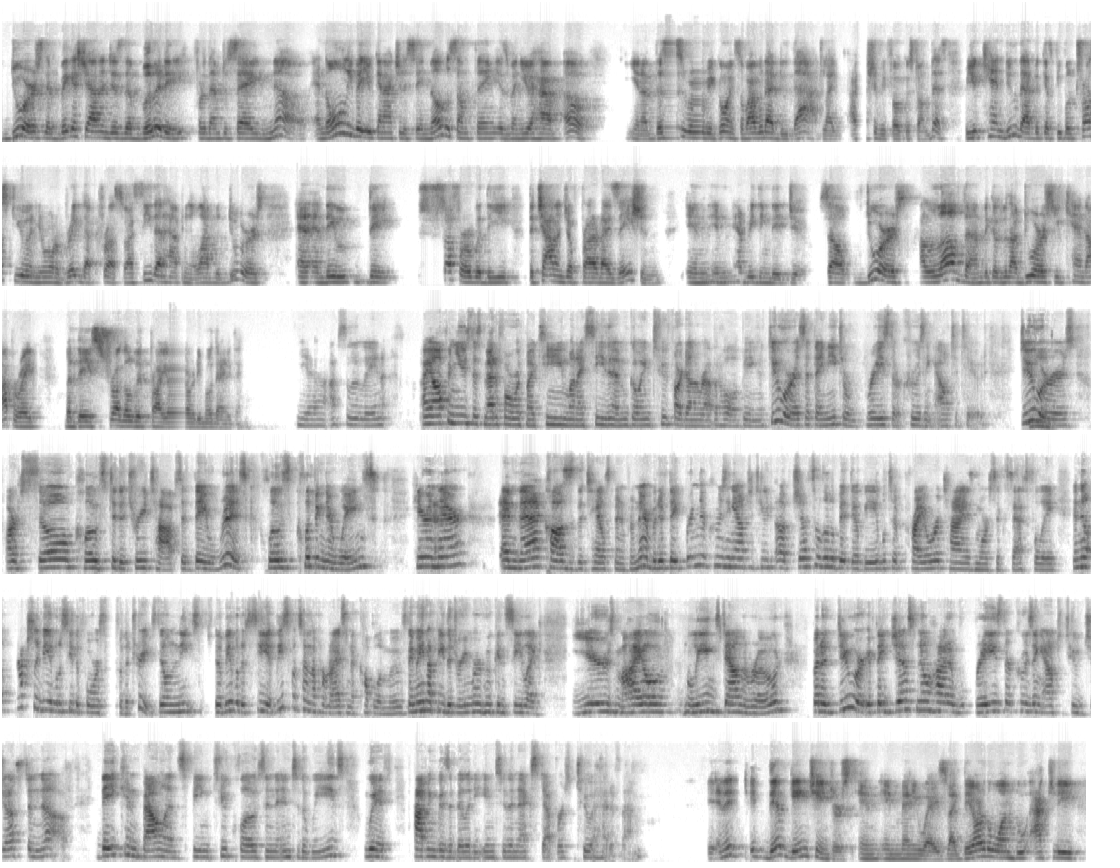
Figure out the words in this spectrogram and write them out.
doers, their biggest challenge is the ability for them to say no. And the only way you can actually say no to something is when you have, oh, you know, this is where we're going. So why would I do that? Like I should be focused on this. But you can't do that because people trust you and you don't want to break that trust. So I see that happening a lot with doers and, and they they suffer with the the challenge of prioritization in in mm-hmm. everything they do. So doers, I love them because without doers you can't operate but they struggle with priority more than anything. Yeah, absolutely. And I often use this metaphor with my team when I see them going too far down the rabbit hole of being a doer is that they need to raise their cruising altitude. Mm-hmm. Doers mm-hmm. are so close to the treetops that they risk close clipping their wings here and there and that causes the tailspin from there. But if they bring their cruising altitude up just a little bit, they'll be able to prioritize more successfully, and they'll actually be able to see the forest for the trees. They'll need they'll be able to see at least what's on the horizon a couple of moves. They may not be the dreamer who can see like years, miles, leagues down the road, but a doer, if they just know how to raise their cruising altitude just enough, they can balance being too close and into the weeds with having visibility into the next step or two ahead of them and it, it they're game changers in in many ways. Like they are the one who actually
